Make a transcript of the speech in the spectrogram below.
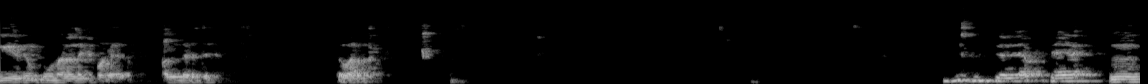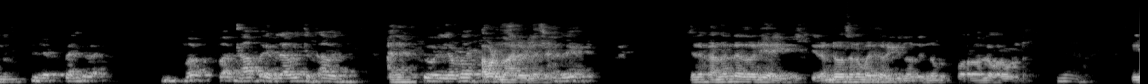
ഗീരും മൂന്നാളിലേക്ക് കൊണ്ടുവരുന്നു. അതിന്റെ അടുത്ത് വറുത്ത് ഉം. അതെ. കണ്ണന്റെ റെഡിയായി. രണ്ടു ദിവസം മരുന്ന് കഴിക്കുന്നുണ്ട്. ഇന്ന് നല്ല കുറവുണ്ട്. ഈ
